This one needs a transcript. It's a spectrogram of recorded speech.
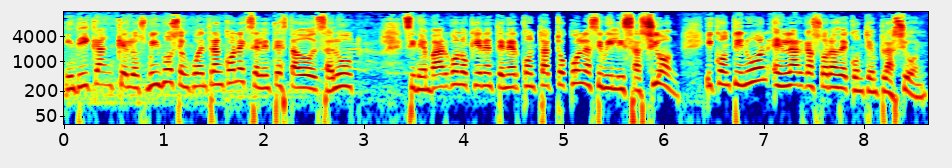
indican que los mismos se encuentran con excelente estado de salud. Sin embargo, no quieren tener contacto con la civilización y continúan en largas horas de contemplación.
